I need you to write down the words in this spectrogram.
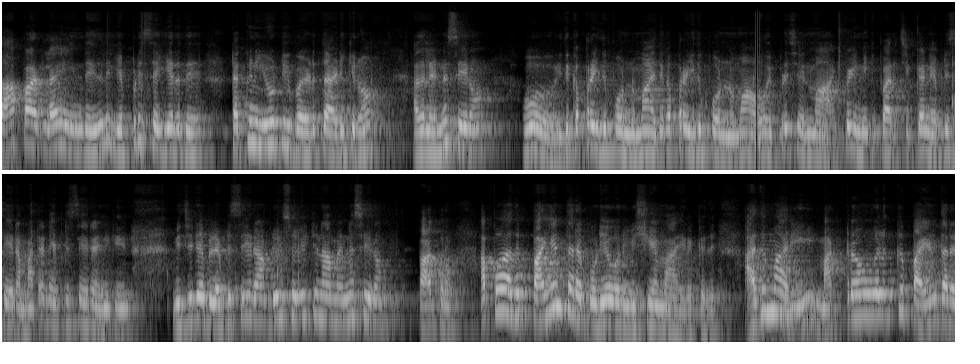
சாப்பாடில் இந்த இதில் எப்படி செய்கிறது டக்குன்னு யூடியூப்பை எடுத்து அடிக்கிறோம். அதில் என்ன செய்கிறோம் ஓ இதுக்கப்புறம் இது போடணுமா? இதுக்கப்புறம் இது போடணுமா? ஓ இப்படி செய்யணுமா? இப்போ இன்றைக்கி பாரு சிக்கன் எப்படி செய்கிறேன் மட்டன் எப்படி செய்கிறேன் இன்றைக்கி வெஜிடபிள் எப்படி செய்கிறேன் அப்படின்னு சொல்லிட்டு நாம் என்ன செய்கிறோம் பார்க்குறோம். அப்போது அது பயன் தரக்கூடிய ஒரு விஷயமா இருக்குது. அது மாதிரி மற்றவங்களுக்கு பயன் தர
